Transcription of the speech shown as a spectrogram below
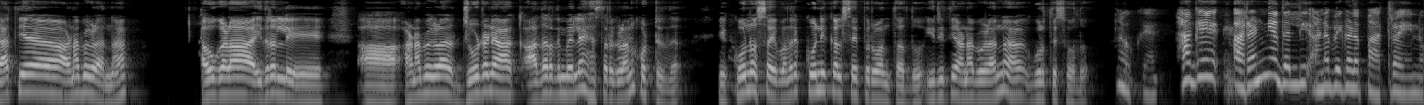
ಜಾತಿಯ ಅಣಬೆಗಳನ್ನು ಅವುಗಳ ಇದರಲ್ಲಿ ಅಣಬೆಗಳ ಜೋಡಣೆ ಆಧಾರದ ಮೇಲೆ ಹೆಸರುಗಳನ್ನು ಕೊಟ್ಟಿದ್ದೆ ಈ ಕೋನೋ ಸೈಬ್ ಅಂದರೆ ಕೋನಿಕಲ್ ಸೈಪ್ ಇರುವಂಥದ್ದು ಈ ರೀತಿ ಅಣಬೆಗಳನ್ನು ಗುರುತಿಸೋದು. ಓಕೆ. ಹಾಗೆ ಅರಣ್ಯದಲ್ಲಿ ಅಣಬೆಗಳ ಪಾತ್ರ ಏನು?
